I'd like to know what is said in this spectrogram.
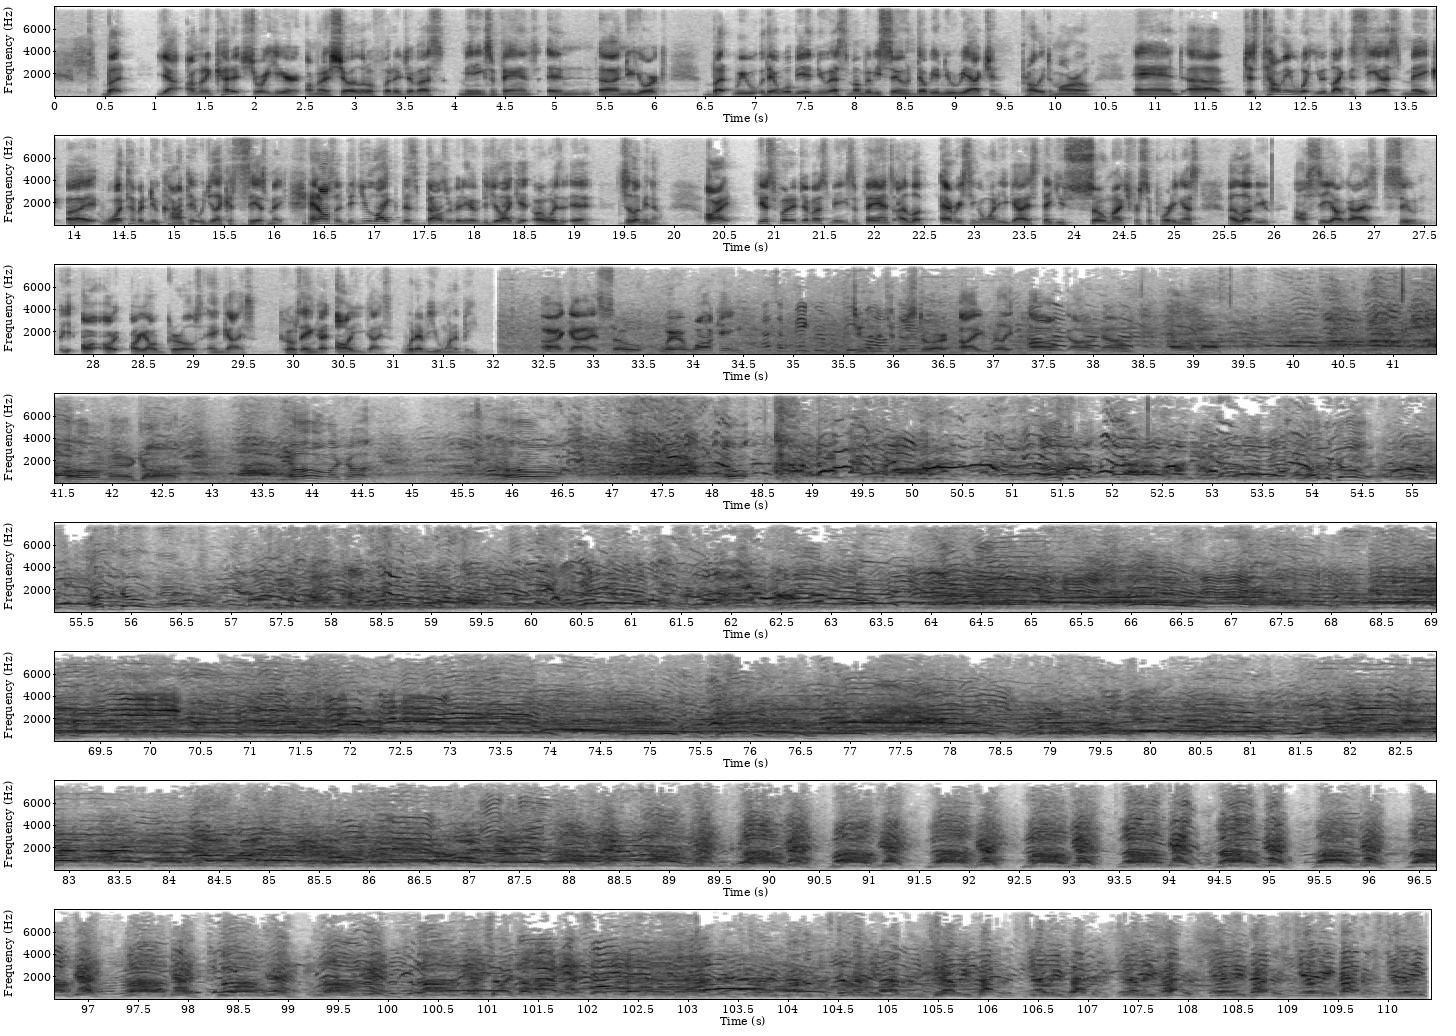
But yeah, I'm to cut it short here. I'm to show a little footage of us meeting some fans in uh, New York. But we there will be a new SML movie soon. There'll be a new reaction, probably tomorrow. And uh, just tell me what you would like to see us make. Uh, what type of new content would you like us to see us make? And also, did you like this Bowser video? Did you like it or was it eh? Just let me know. All right, here's footage of us meeting some fans. I love every single one of you guys. Thank you so much for supporting us. I love you. I'll see y'all guys soon. Or, or, or y'all girls and guys girls and guys, all you guys, whatever you want to be. All right, guys. So we're walking. That's a big group of people. To the Nintendo there. store. I really. Oh, oh, oh no. Oh no. Oh man, God. Oh my God. Oh. Oh. How's it going? How's it going? How's it going, man?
